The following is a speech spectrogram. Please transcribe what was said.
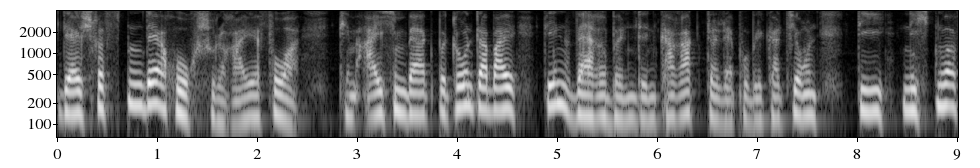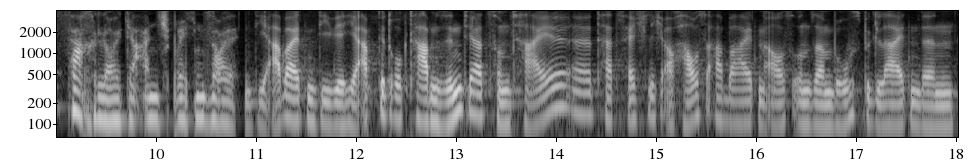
der Schriften der Hochschulreihe vor. Tim Eichenberg betont dabei den werbenden Charakter der Publikation, die nicht nur Fachleute ansprechen soll. Die Arbeiten, die wir hier abgedruckt haben, sind ja zum Teil äh, tatsächlich auch Hausarbeiten aus unserem berufsbegleitenden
